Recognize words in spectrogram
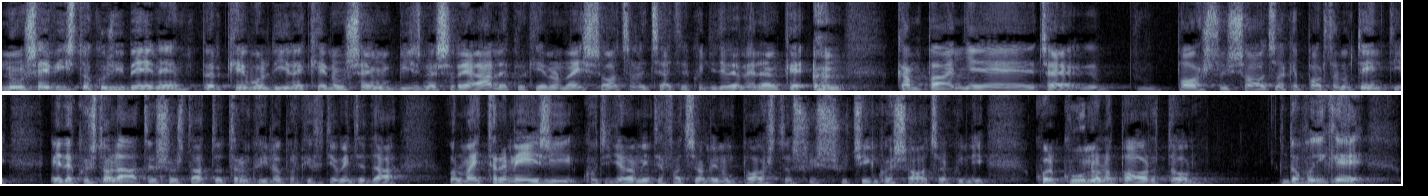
non sei visto così bene perché vuol dire che non sei un business reale perché non hai social eccetera. Quindi devi avere anche campagne cioè post sui social che portano utenti. E da questo lato io sono stato tranquillo perché effettivamente da ormai tre mesi quotidianamente faccio almeno un post su, su cinque social quindi qualcuno lo porto. Dopodiché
